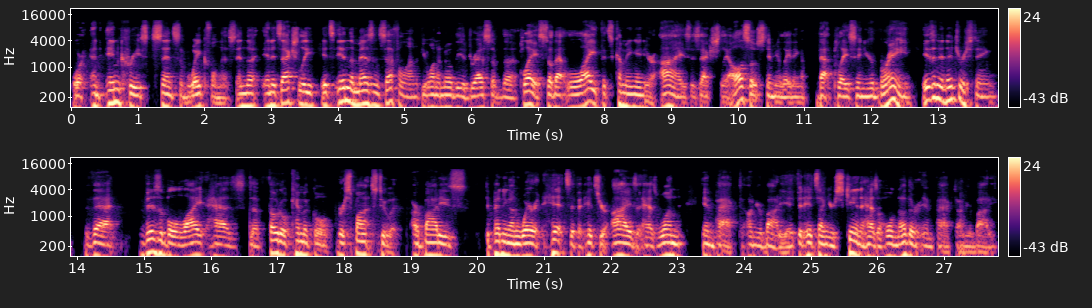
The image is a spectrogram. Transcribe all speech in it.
or an increased sense of wakefulness. And the and it's actually it's in the mesencephalon if you want to know the address of the place. So that light that's coming in your eyes is actually also stimulating that place in your brain. Isn't it interesting that visible light has a photochemical response to it? Our bodies depending on where it hits. If it hits your eyes, it has one impact on your body. If it hits on your skin, it has a whole nother impact on your body.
